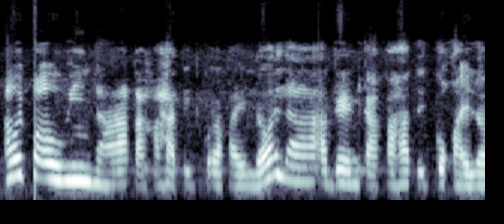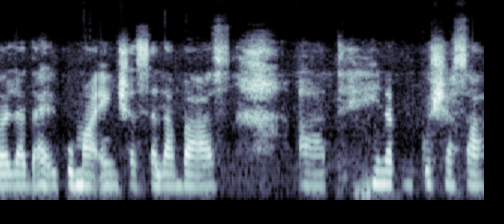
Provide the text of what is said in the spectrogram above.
Ako'y pauwi na, kakahatid ko kay Lola. Again, kakahatid ko kay Lola dahil kumain siya sa labas. At hinatid ko siya sa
